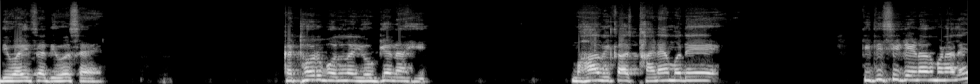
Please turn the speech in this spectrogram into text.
दिवाळीचा दिवस आहे. कठोर बोलणं योग्य नाही. महाविकास ठाण्यामध्ये किती सीट येणार म्हणाले?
